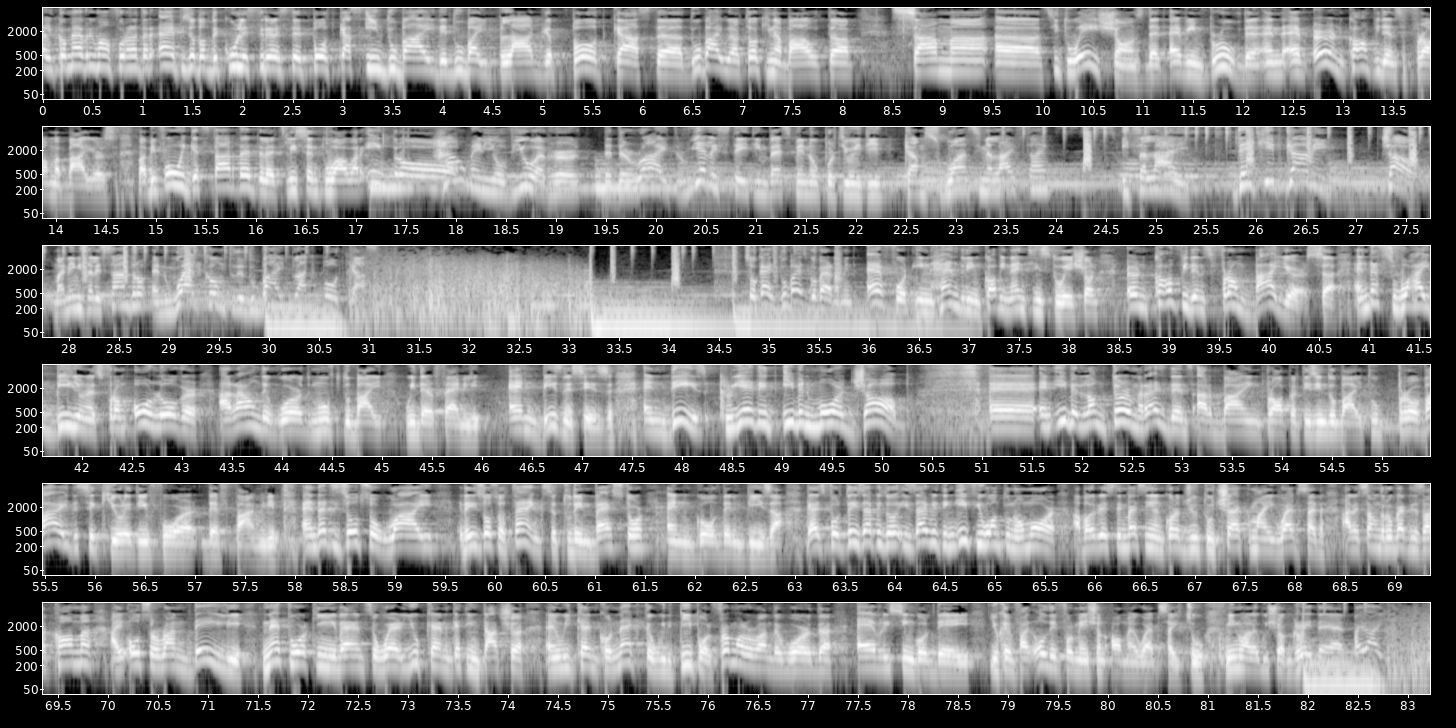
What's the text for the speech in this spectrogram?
Welcome everyone for another episode of the coolest real estate podcast in Dubai, the Dubai Plug podcast. Uh, Dubai, we are talking about uh, some uh, uh situations that have improved and have earned confidence from buyers. But before we get started, let's listen to our intro. How many of you have heard that the right real estate investment opportunity comes once in a lifetime? It's a lie. They keep coming. Ciao, my name is Alessandro and welcome to the Dubai Plug Podcast. So guys, Dubai's government effort in handling COVID-19 situation earned confidence from buyers. Uh, and that's why billionaires from all over around the world moved to Dubai with their family and businesses. And this created even more job. Uh, and even long-term residents are buying properties in Dubai to provide security for their family. And that is also why there is also thanks to the investor and golden visa. Guys, for today's episode is everything. If you want to know more about real estate investing, I encourage you to check my website, alessandrobertis.com. I also run daily networking events where you can get in touch and we can connect with people from from all around the world uh, every single day. You can find all the information on my website too. Meanwhile, I wish you a great day ahead. Bye bye.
